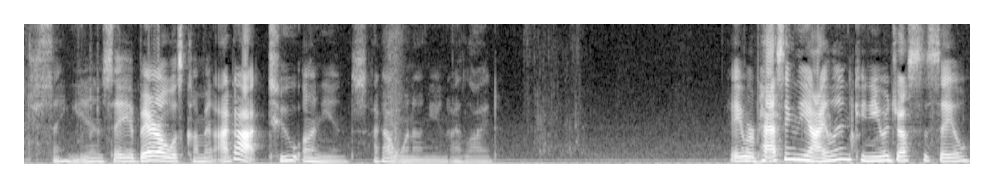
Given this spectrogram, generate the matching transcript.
Just saying, you didn't say a barrel was coming. I got two onions. I got one onion. I lied. Hey, we're passing the island. Can you adjust the sail?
